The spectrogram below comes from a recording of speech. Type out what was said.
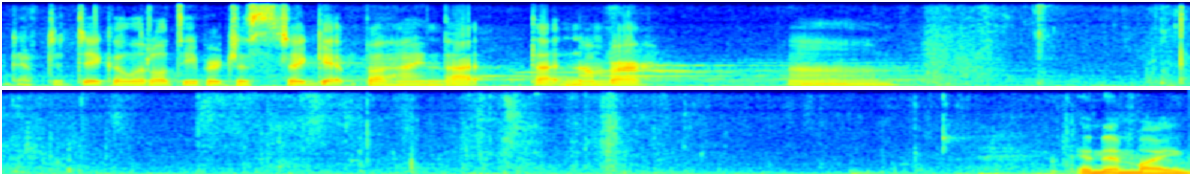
I'd have to dig a little deeper just to get behind that, that number. Um, And then my,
